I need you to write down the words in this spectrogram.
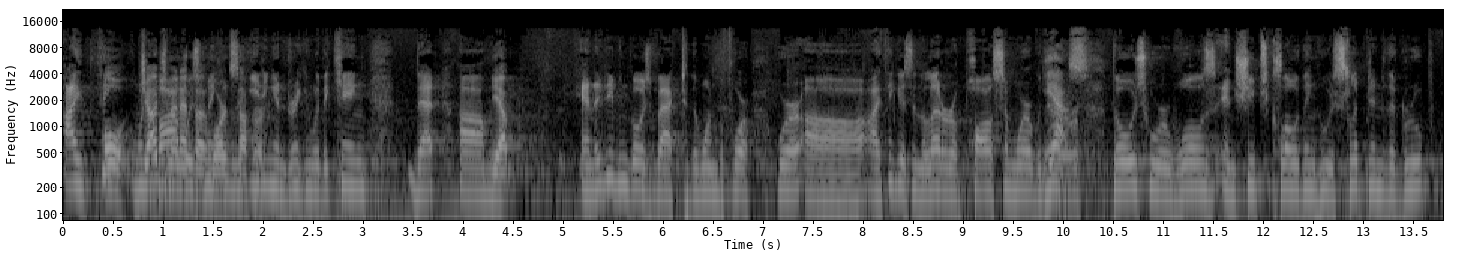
I think Oh, when judgment Bob at was the making Lord's the Supper. eating and drinking with the king, that um, Yep. and it even goes back to the one before, where uh, I think it's in the letter of Paul somewhere, where there Yes. those who were wolves in sheep's clothing who slipped into the group.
